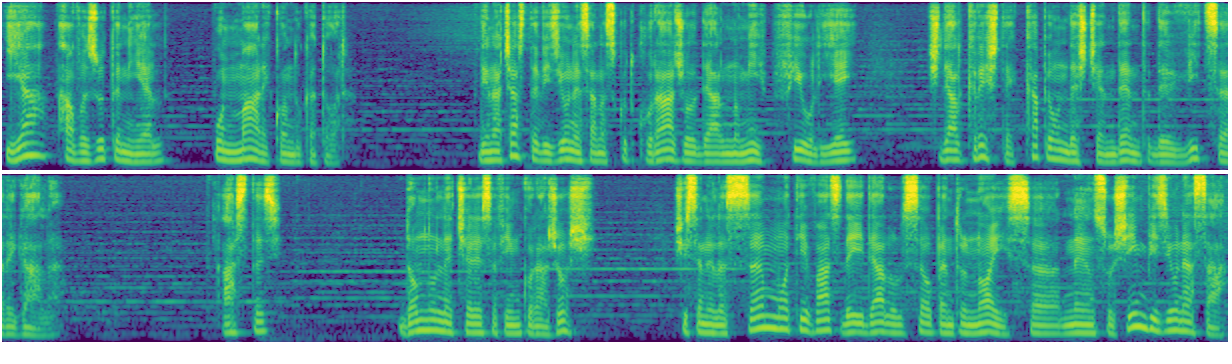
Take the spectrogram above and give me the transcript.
ea a văzut în el un mare conducător. Din această viziune s-a născut curajul de a-l numi fiul ei și de a-l crește ca pe un descendent de viță regală. Astăzi, Domnul ne cere să fim curajoși și să ne lăsăm motivați de idealul său pentru noi, să ne însușim viziunea sa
